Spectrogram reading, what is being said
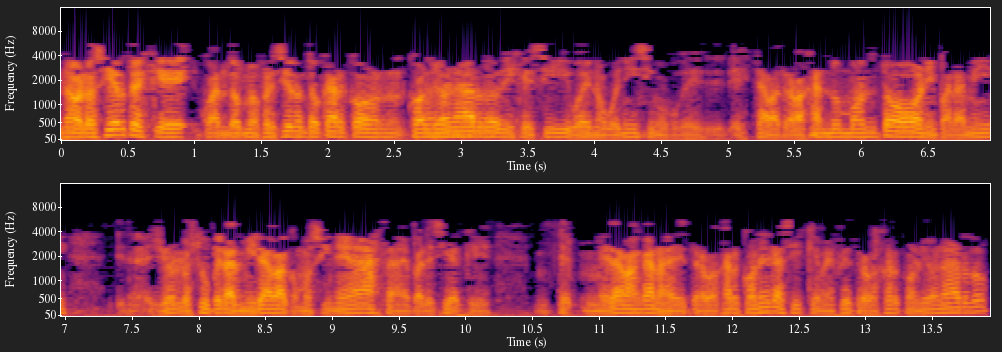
no, lo cierto es que cuando me ofrecieron tocar con, con Leonardo, dije, sí, bueno, buenísimo, porque estaba trabajando un montón y para mí, yo lo súper admiraba como cineasta, me parecía que te- me daban ganas de trabajar con él, así que me fui a trabajar con Leonardo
